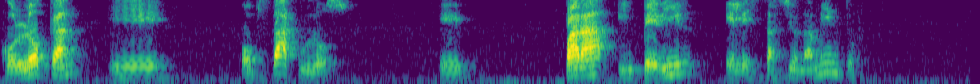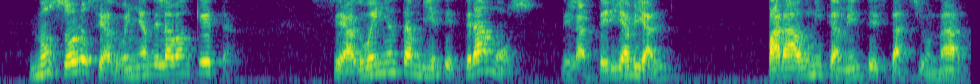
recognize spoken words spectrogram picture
colocan eh, obstáculos eh, para impedir el estacionamiento. No solo se adueñan de la banqueta, se adueñan también de tramos de la arteria vial para únicamente estacionar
